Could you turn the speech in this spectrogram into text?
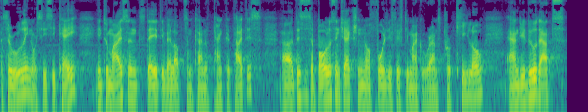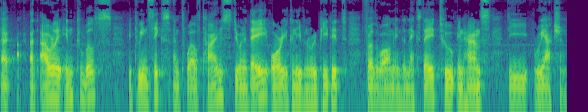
cerulin or CCK into mice, and they developed some kind of pancreatitis. Uh, this is a bolus injection of 40 to 50 micrograms per kilo, and you do that uh, at hourly intervals between 6 and 12 times during a day, or you can even repeat it further on in the next day to enhance the reaction.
